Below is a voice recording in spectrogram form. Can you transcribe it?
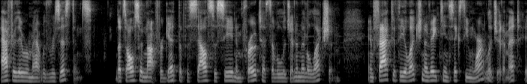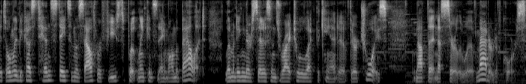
after they were met with resistance. Let's also not forget that the South seceded in protest of a legitimate election. In fact, if the election of 1860 weren't legitimate, it's only because 10 states in the South refused to put Lincoln's name on the ballot, limiting their citizens' right to elect the candidate of their choice. Not that it necessarily would have mattered, of course.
